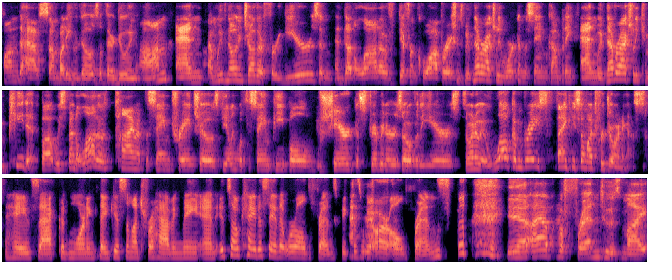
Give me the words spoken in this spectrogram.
fun to have somebody who knows what they're doing on and and we've known each other for years and, and done a lot of different cooperations we've never actually worked in the same company and we've never actually competed but we spent a lot of time at the same trade shows dealing with the same people we've shared distributors over the years so anyway welcome grace thank you so much for joining us hey zach good morning thank you so much for having me and it's okay to say that we're old friends because we are old friends. yeah, I have a friend who's my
